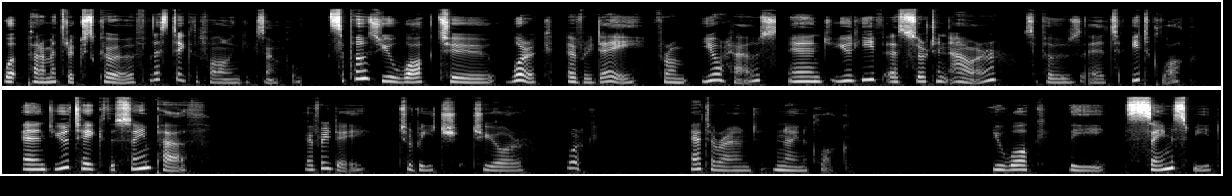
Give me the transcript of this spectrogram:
what parametric curve, let's take the following example. Suppose you walk to work every day from your house and you leave a certain hour suppose at 8 o'clock, and you take the same path every day to reach to your work at around 9 o'clock. You walk the same speed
